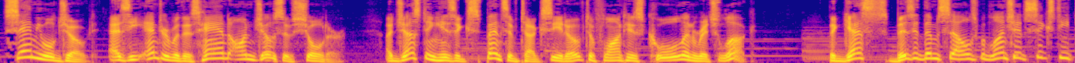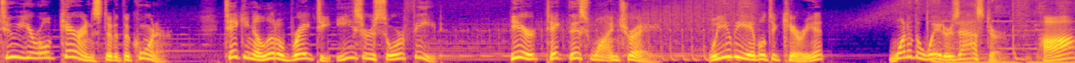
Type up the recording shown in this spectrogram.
Samuel joked as he entered with his hand on Joseph's shoulder, adjusting his expensive tuxedo to flaunt his cool and rich look. The guests busied themselves with lunch at 62 year old Karen stood at the corner, taking a little break to ease her sore feet. Here, take this wine tray. Will you be able to carry it? One of the waiters asked her. Huh?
